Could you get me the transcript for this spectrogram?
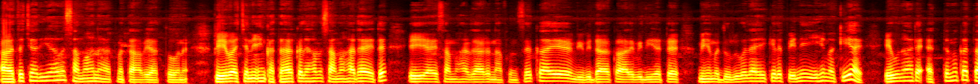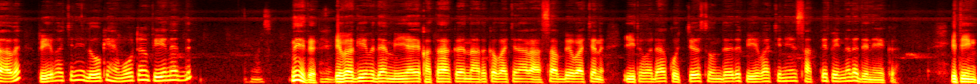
අර්ථචරියාව සමානාත්මතාවයත් ඕන. ප්‍රිය වචනයෙන් කතා කළාම සමහර අයට ඒ අය සමහරලාට නපුංසකය විවිධාකාර විදිහට මෙහෙම දුර්වලයි කියලා පෙනේ එහෙම කියයි. ඒ වුණාට ඇත්තම කතාව ප්‍රිය වචනේ ලෝකේ හැමෝටම ප්‍රිය නැද්ද? එහෙමයි සර්. නේද? ඒ වගේම දැන් මේ අය කතා කරන අරක වචන අර අසභ්‍ය වචන ඊට වඩා කොච්චර සුන්දරද ප්‍රිය වචනයෙන් සත්‍ය පෙන්නලා දෙන එක. ඉතින්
